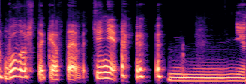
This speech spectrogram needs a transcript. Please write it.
Було ж таке в тебе, чи ні? Ні.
